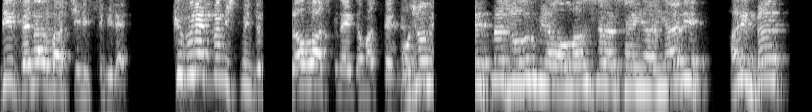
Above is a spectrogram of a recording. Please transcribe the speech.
bir Fenerbahçelisi bile küfür etmemiş midir? Allah aşkına evde maç. Hocam etmez olur mu ya Allah'ını seversen ya. Yani hani ben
